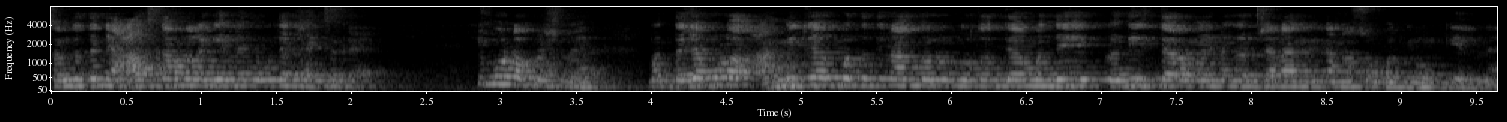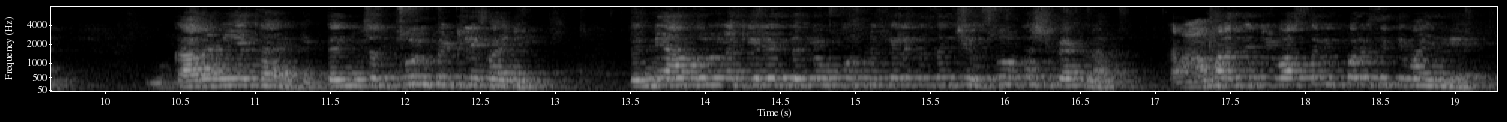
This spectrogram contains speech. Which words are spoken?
समजा त्यांनी आज कामाला गेलं नाही तर उद्या खायचं काय? ही मोठा प्रश्न आहे. मग त्याच्यामुळं आम्ही ज्या पद्धतीने आंदोलन करतो त्यामध्ये कधीच त्या रमाईनगरच्या नागरिकांना सोबत घेऊन केलं नाही. कारण एक आहे की त्यांचं चूल पिटली पाहिजे. त्यांनी आंदोलन केले त्यांनी उपोषण केले तर त्यांची चूल कशी पेटणार? कारण आम्हाला त्यांची वास्तविक परिस्थिती माहिती आहे.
